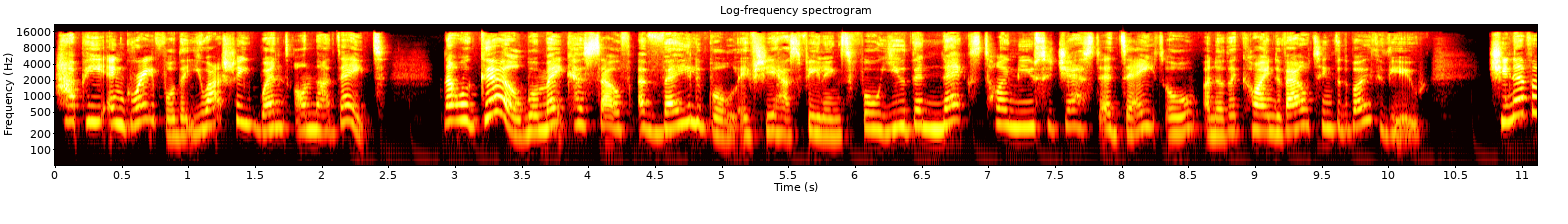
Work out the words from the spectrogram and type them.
happy, and grateful that you actually went on that date. Now, a girl will make herself available if she has feelings for you the next time you suggest a date or another kind of outing for the both of you. She never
